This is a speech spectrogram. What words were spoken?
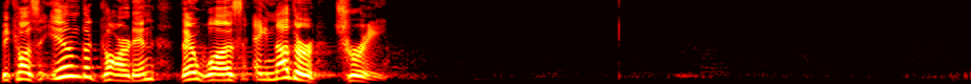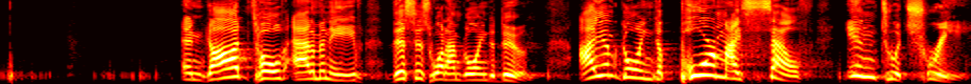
because in the garden there was another tree. And God told Adam and Eve, This is what I'm going to do. I am going to pour myself into a tree.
